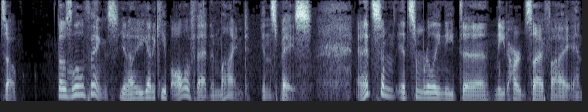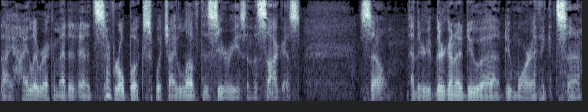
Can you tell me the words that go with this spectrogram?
so those little things, you know, you got to keep all of that in mind in space, and it's some it's some really neat uh, neat hard sci-fi, and I highly recommend it. And it's several books, which I love the series and the sagas. So, and they're they're going to do uh, do more. I think it's uh,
